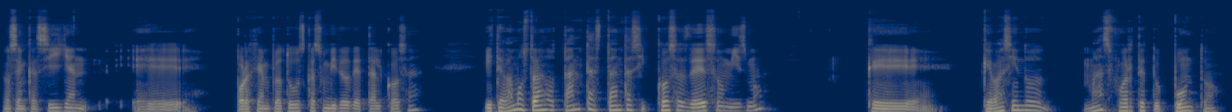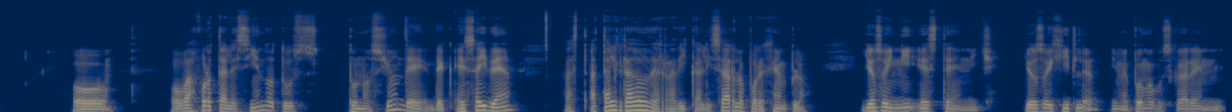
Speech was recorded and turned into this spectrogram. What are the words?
Nos encasillan. Eh, por ejemplo, tú buscas un video de tal cosa y te va mostrando tantas, tantas y cosas de eso mismo que, que va haciendo más fuerte tu punto o, o va fortaleciendo tus, tu noción de, de esa idea hasta, a tal grado de radicalizarlo, por ejemplo. Yo soy ni, este Nietzsche, yo soy Hitler y me pongo a buscar en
